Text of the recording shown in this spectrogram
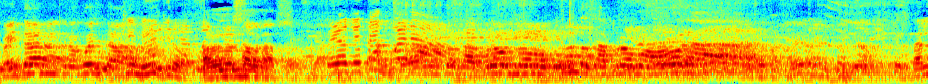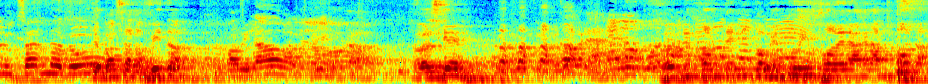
Cuenta, micro, cuenta. ¿Qué micro? Ahora lo sabrás. Pero que está fuera. toca promo! ¿Quién toca promo ahora? ¿Estás luchando tú? ¿Qué pasa, Gafita? Espabilado. ¿Sabes qué? Soy mejor técnico que tú, hijo de la gran puta.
